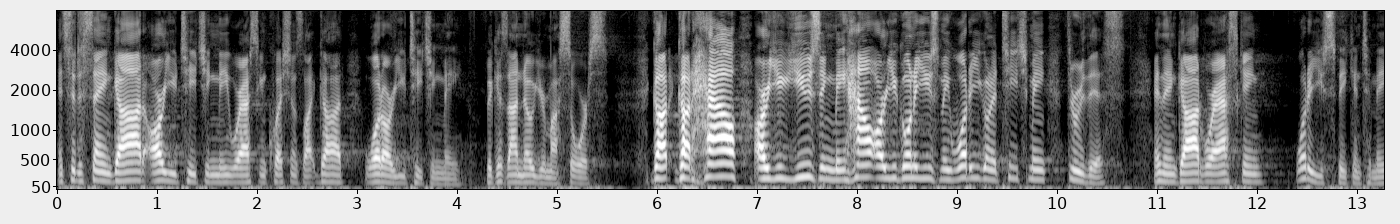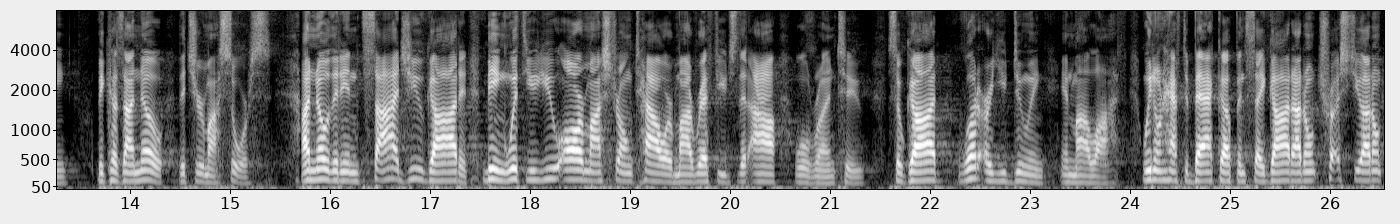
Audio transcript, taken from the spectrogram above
Instead of saying, God, are you teaching me? We're asking questions like, God, what are you teaching me? Because I know you're my source. God, God, how are you using me? How are you going to use me? What are you going to teach me through this? And then, God, we're asking, what are you speaking to me? Because I know that you're my source. I know that inside you, God, and being with you, you are my strong tower, my refuge that I will run to. So, God, what are you doing in my life? We don't have to back up and say, God, I don't trust you. I don't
